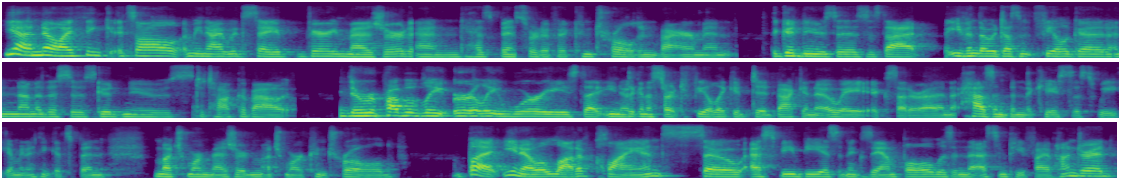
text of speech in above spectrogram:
Yeah, no, I think it's all, I mean, I would say very measured and has been sort of a controlled environment. The good news is is that even though it doesn't feel good and none of this is good news to talk about, there were probably early worries that, you know, it's going to start to feel like it did back in 08, et cetera. And it hasn't been the case this week. I mean, I think it's been much more measured, much more controlled. But, you know, a lot of clients, so SVB as an example was in the S&P 500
